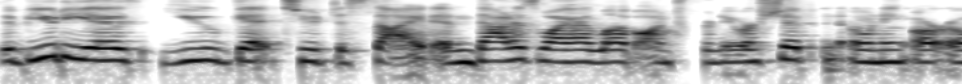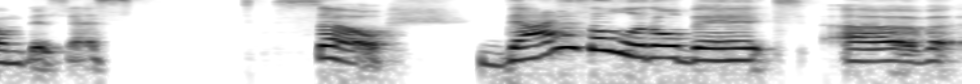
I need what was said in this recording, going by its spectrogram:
the beauty is you get to decide. And that is why I love entrepreneurship and owning our own business. So, that is a little bit of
